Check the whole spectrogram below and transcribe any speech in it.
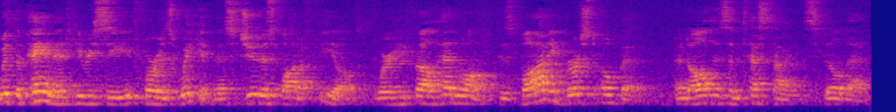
With the payment he received for his wickedness, Judas bought a field where he fell headlong. His body burst open, and all his intestines spilled out.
